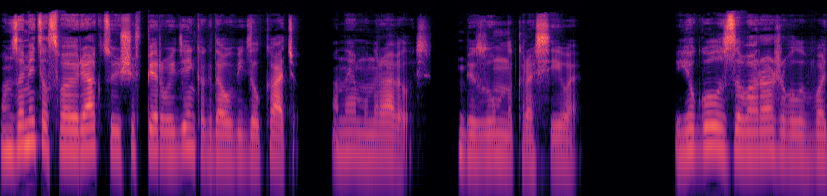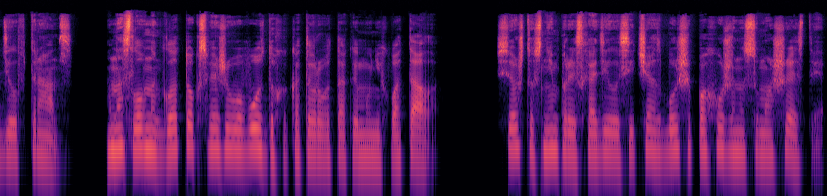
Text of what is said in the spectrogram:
Он заметил свою реакцию еще в первый день, когда увидел Катю. Она ему нравилась. Безумно красивая. Ее голос завораживал и вводил в транс. Она словно глоток свежего воздуха, которого так ему не хватало. Все, что с ним происходило сейчас, больше похоже на сумасшествие.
